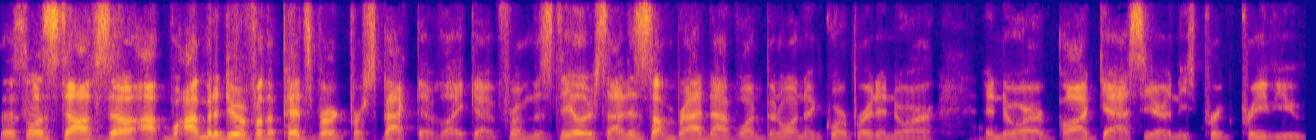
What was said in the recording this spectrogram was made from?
This one's tough. So I, am going to do it from the Pittsburgh perspective, like uh, from the Steelers side. This is something Brad and I've one, been wanting to incorporate into our into our podcast here and these pre- preview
